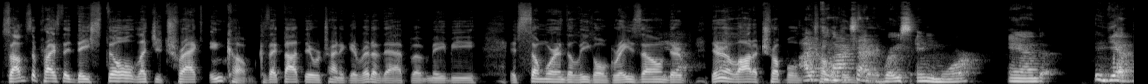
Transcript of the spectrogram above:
So I'm surprised that they still let you track income because I thought they were trying to get rid of that, but maybe it's somewhere in the legal gray zone. Yeah. They're they're in a lot of trouble. I trouble cannot track days. race anymore. And yeah.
